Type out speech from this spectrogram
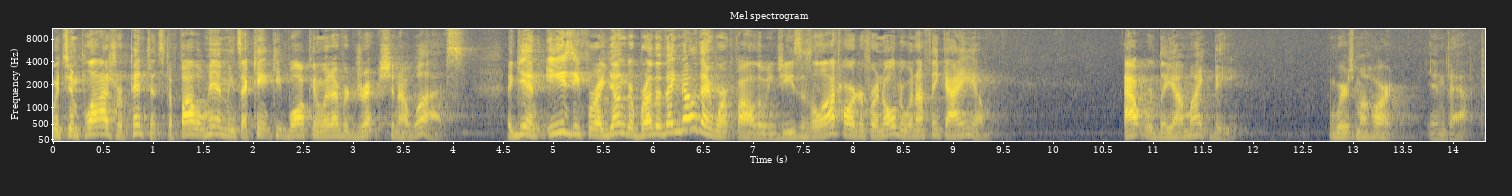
which implies repentance. To follow him means I can't keep walking whatever direction I was. Again, easy for a younger brother. They know they weren't following Jesus. A lot harder for an older one. I think I am. Outwardly, I might be. Where's my heart in that?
